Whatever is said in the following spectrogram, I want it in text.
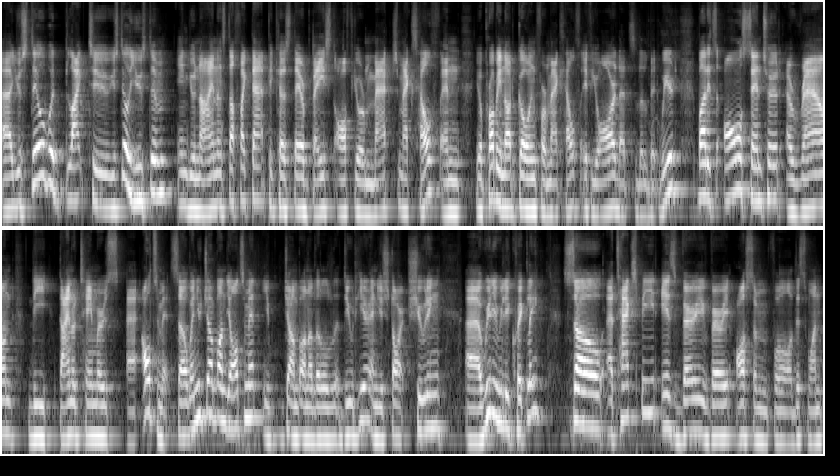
uh, you still would like to, you still use them in U9 and stuff like that because they're based off your max, max health and you're probably not going for max health. If you are, that's a little bit weird. But it's all centered around the Dino Tamer's uh, ultimate. So when you jump on the ultimate, you jump on a little dude here and you start shooting uh, really, really quickly. So attack speed is very, very awesome for this one.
